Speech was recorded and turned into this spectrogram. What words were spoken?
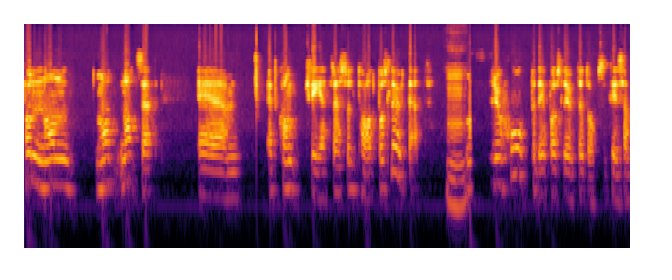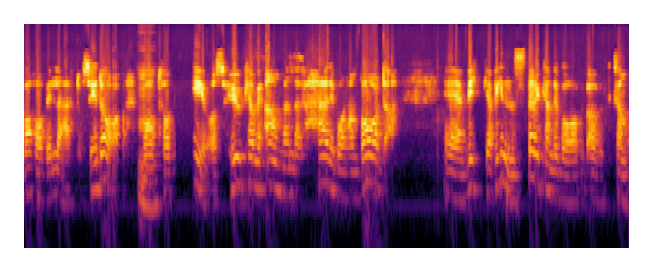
på någon, något sätt eh, ett konkret resultat på slutet. Mm. Man syr ihop det på slutet också till så vad har vi lärt oss idag? Mm. Vad tar vi med oss? Hur kan vi använda det här i vår vardag? Eh, vilka vinster kan det vara av att liksom,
